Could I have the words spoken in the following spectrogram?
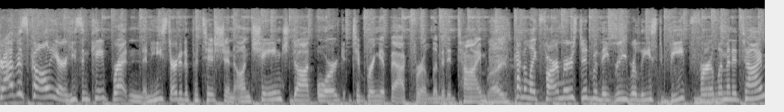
Travis Collier, he's in Cape Breton, and he started a petition on change.org to bring it back for a limited time. Right. Kind of like farmers did when they re released Beep for a limited time.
